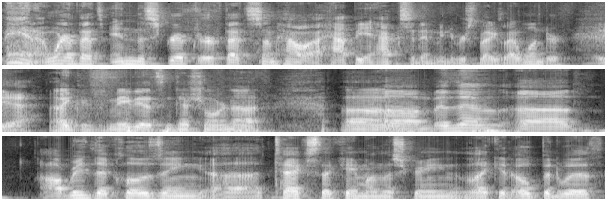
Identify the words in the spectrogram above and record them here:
Man, I wonder if that's in the script or if that's somehow a happy accident in many respects. I wonder. Yeah. Like maybe that's intentional or not. Um, Um, and then uh, I'll read the closing uh, text that came on the screen. Like it opened with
